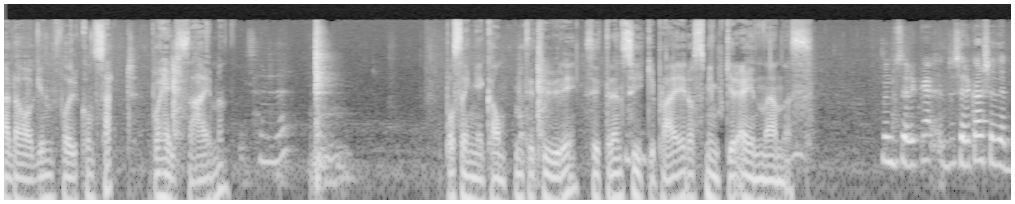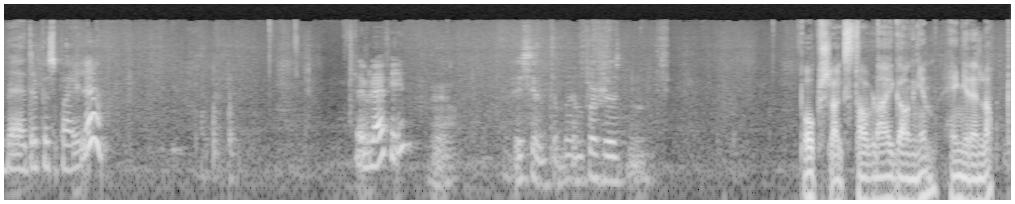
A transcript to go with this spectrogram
Er dagen for konsert på Helseheimen. På sengekanten til Turi sitter en sykepleier og sminker øynene hennes. Men du ser, ikke, du ser kanskje det bedre på speilet? Det ble fint. Ja. Jeg kjente meg igjen på slutten. På oppslagstavla i gangen henger en lapp.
